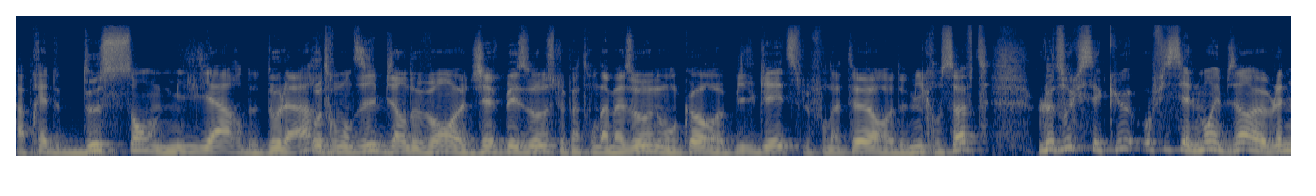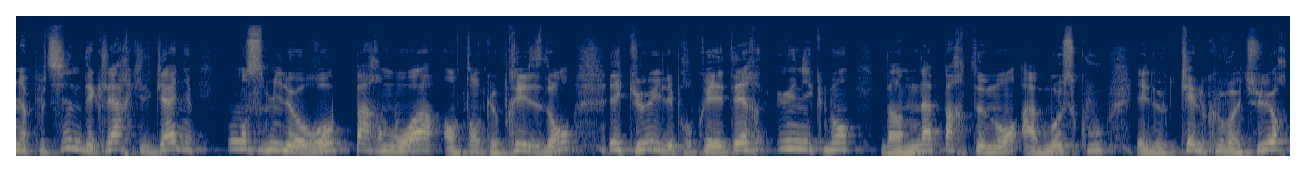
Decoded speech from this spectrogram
à près de 200 milliards de dollars. Autrement dit, bien devant Jeff Bezos, le patron d'Amazon, ou encore Bill Gates, le fondateur de Microsoft. Le truc, c'est que officiellement, eh bien, euh, Vladimir Poutine déclare qu'il gagne 11 000 euros par mois en tant que président et qu'il est propriétaire uniquement d'un appartement à Moscou et de quelques voitures.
